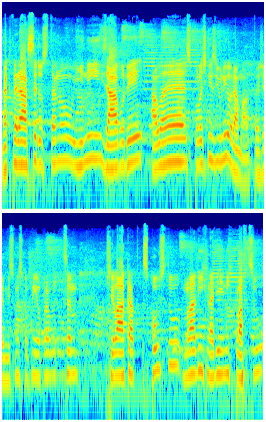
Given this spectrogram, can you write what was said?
na která se dostanou jiný závody, ale společně s juniorama. Takže my jsme schopni opravdu sem přilákat spoustu mladých nadějných plavců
